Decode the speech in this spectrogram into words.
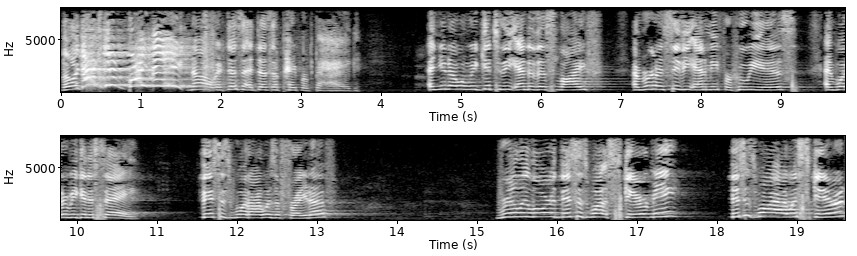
They're like, it's going to bite me! No, it doesn't. It does a paper bag. And you know, when we get to the end of this life, and we're going to see the enemy for who he is, and what are we going to say? This is what I was afraid of? Really, Lord? This is what scared me? This is why I was scared?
